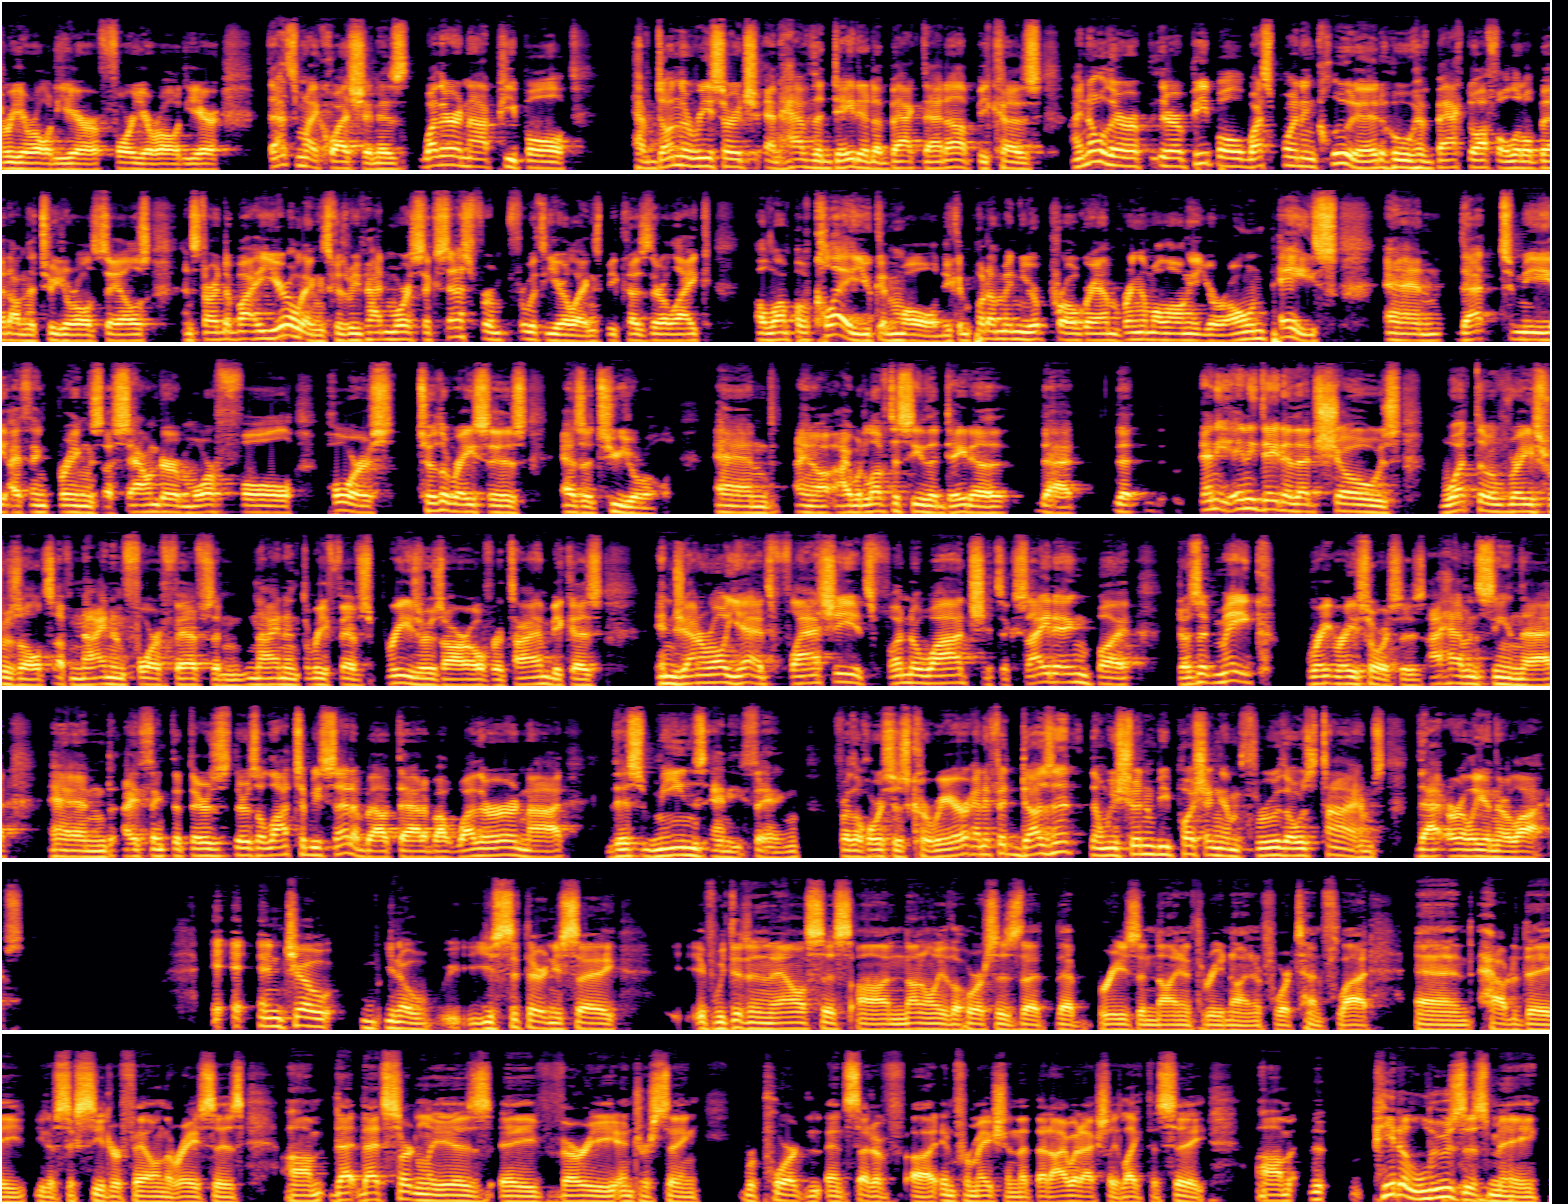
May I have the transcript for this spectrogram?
three year old year, four year old year. That's my question is whether or not people, have done the research and have the data to back that up because I know there are, there are people, West Point included, who have backed off a little bit on the two year old sales and started to buy yearlings because we've had more success for, for, with yearlings because they're like a lump of clay you can mold. You can put them in your program, bring them along at your own pace. And that to me, I think brings a sounder, more full horse to the races as a two year old. And you know, I would love to see the data that that any any data that shows what the race results of nine and four fifths and nine and three fifths breezers are over time because in general yeah it's flashy it's fun to watch it's exciting but does it make great racehorses? I haven't seen that. And i think that there's there's a lot to be said about that about whether or not this means anything for the horse's career. And if it doesn't then we shouldn't be pushing them through those times that early in their lives. And joe you know, you sit there and you say, if we did an analysis on not only the horses that that breeze in nine and three, nine and four, 10 flat, and how did they, you know, succeed or fail in the races, um, that that certainly is a very interesting report and set of uh, information that that I would actually like to see. Um, PETA loses me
